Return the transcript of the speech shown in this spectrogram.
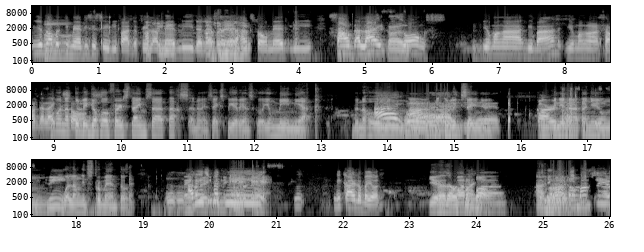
yung novelty Oo. medleys is really fun. The Phil Actually- medley, the Never Ending lahat- Song medley, sound alike Classical. songs. Yung mga, di ba? Yung mga sound alike Ako songs. natulig ako first time sa tax, ano eh, sa experience ko, yung Maniac. Doon ako Ay, unang yes, natulig sa inyo. eh. yes. Carl. bininata niyo yung 1983. walang instrumento. Mm-mm. You. Arrangement ni ni Carlo ba yon? Yes, No, that was para mine. Ah, Bob, Bob, Bob sa'yo.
